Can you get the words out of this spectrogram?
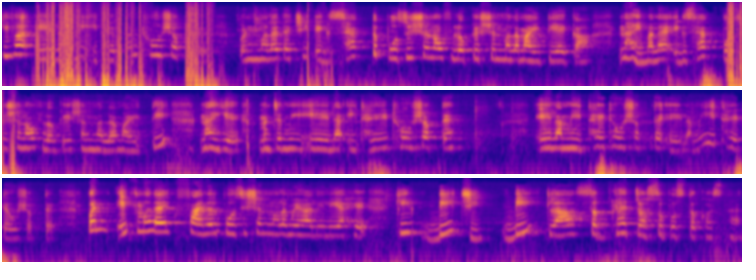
किंवा एला मी इथे पण ठेवू शकते. पण मला त्याची एक्झॅक्ट पोझिशन ऑफ लोकेशन मला माहिती आहे का? नाही मला एक्झॅक्ट पोझिशन ऑफ लोकेशन मला माहिती नाही आहे म्हणजे मी येला इथेही ठेवू शकते. एला मी इथे ठेवू शकते एला मी इथे ठेवू शकते. पण एक मला एक फायनल पोझिशन मला मिळालेली आहे की डीची डीला सगळ्यात जास्त पुस्तकं असणार.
